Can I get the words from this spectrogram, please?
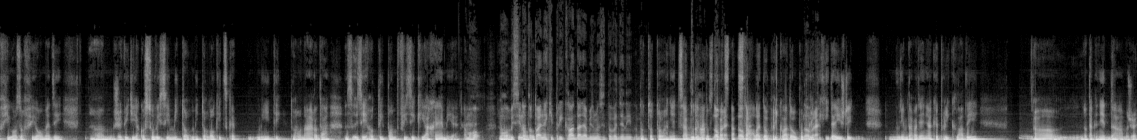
filozofiou, medzi že vidí, ako súvisí myto, mytologické mýty toho národa s, s jeho typom fyziky a chémie. A mohol, Mohol by si na toto aj nejaký príklad dať, aby sme si to vedeli? No toto hneď sa budeme Aha, dostávať dobre, stále dobre. do príkladov po tých ideí. Vždy budem dávať aj nejaké príklady. No tak hneď dám, že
